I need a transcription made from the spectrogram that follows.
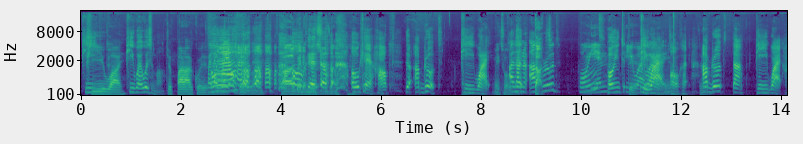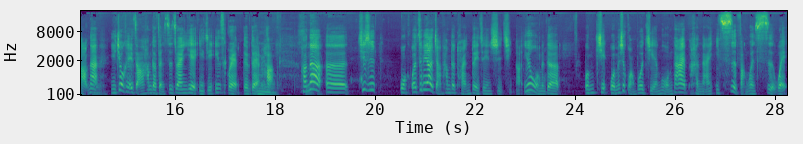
P P Y P Y 为什么？就巴拉圭的。巴拉圭。对吧啊，对的，OK。好，The Uproot P Y 没错。and then Dot uproot point Point P P Y OK Uproot dot P Y 好，那你就可以找到他们的粉丝专业以及 Instagram，对不对？嗯。好，好，那呃，其实我我这边要讲他们的团队这件事情啊，因为我们的我们节我们是广播节目，我们大概很难一次访问四位，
